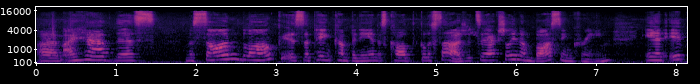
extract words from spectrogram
Um, I have this Maison Blanche is the paint company, and it's called Glissage. It's actually an embossing cream, and it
